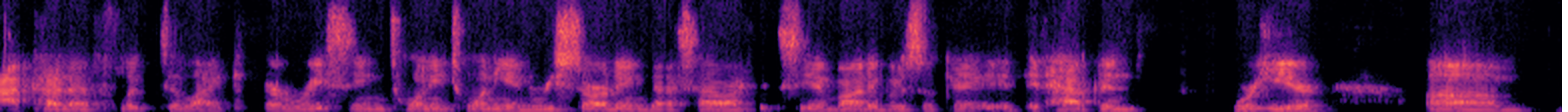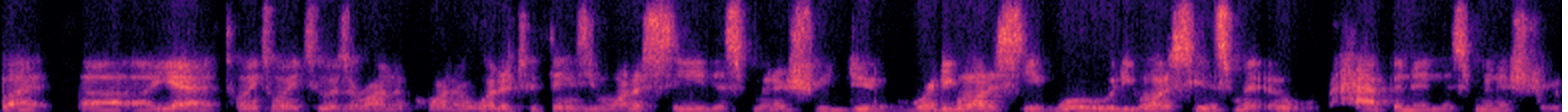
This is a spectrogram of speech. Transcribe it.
I kind of flipped to like erasing 2020 and restarting. That's how I could see about it, but it's okay. It, it happened. We're here. Um, but uh, yeah, 2022 is around the corner. What are two things you want to see this ministry do? Where do you want to see? What, what do you want to see this happen in this ministry?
